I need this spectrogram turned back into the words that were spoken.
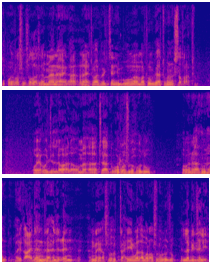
يقول الرسول صلى الله عليه وسلم ما نهى نهيتم عنه فاجتنبوه وما أمرتم فاتوا ما استطعتم. ويقول جل وعلا وما آتاكم الرسول خذوه وما نهاكم عنه وهذه قاعدة عند أهل العلم أنه أصله التحريم والأمر أصله الوجوب إلا بدليل.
